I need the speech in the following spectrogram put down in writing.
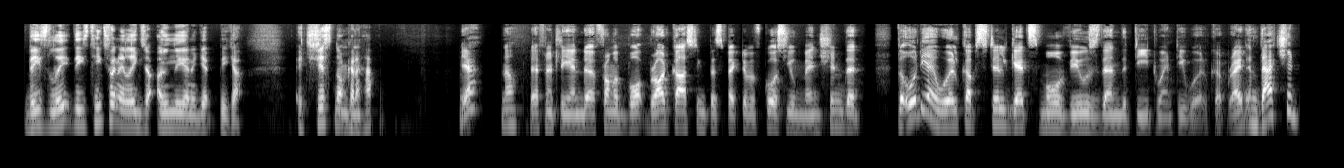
These, le- these T20 leagues are only going to get bigger. It's just not mm-hmm. going to happen. Yeah, no, definitely. And uh, from a bo- broadcasting perspective, of course, you mentioned that the ODI World Cup still gets more views than the T20 World Cup, right? And that should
